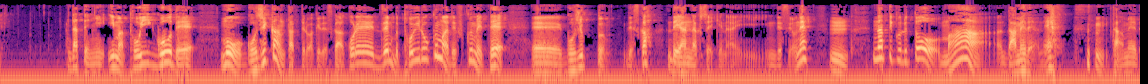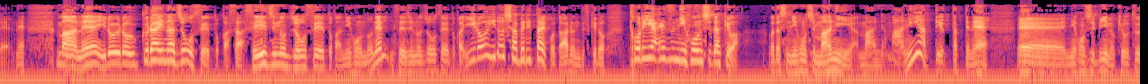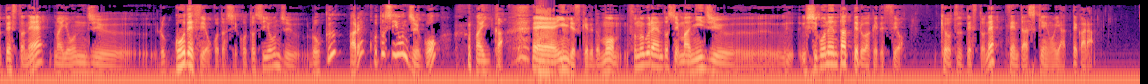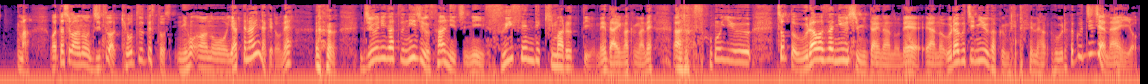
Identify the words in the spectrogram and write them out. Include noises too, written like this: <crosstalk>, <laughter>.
だってに、今問い5で、もう5時間経ってるわけですから、これ全部問い6まで含めて、えー、50分ですか？でやんなくちゃいけないんですよね。うん。なってくると、まあ、ダメだよね。<laughs> ダメだよね。まあね、いろいろウクライナ情勢とかさ、政治の情勢とか、日本のね、政治の情勢とか、いろいろ喋りたいことあるんですけど、とりあえず日本史だけは、私、日本史マニア、まあ、マニアって言ったってね、えー、日本史 B の共通テストね、まあ、45ですよ、今年。今年 46? あれ？今年 45? <laughs> まあいいか。えー、いいんですけれども、そのぐらいの年、まあ、24、5年経ってるわけですよ。共通テストね、センター試験をやってから。まあ、私はあの、実は共通テスト、日本、あの、やってないんだけどね。<laughs> 12月23日に推薦で決まるっていうね、大学がね。あの、そういう、ちょっと裏技入試みたいなので、あの、裏口入学みたいな、<laughs> 裏口じゃないよ。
